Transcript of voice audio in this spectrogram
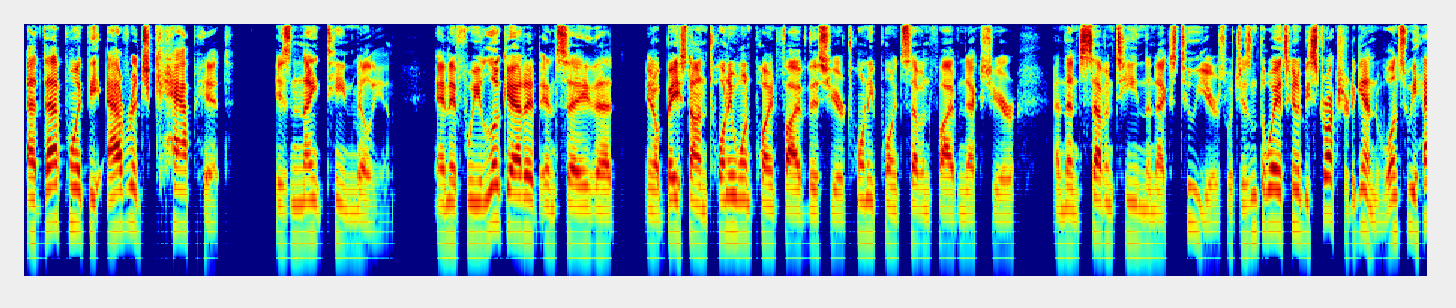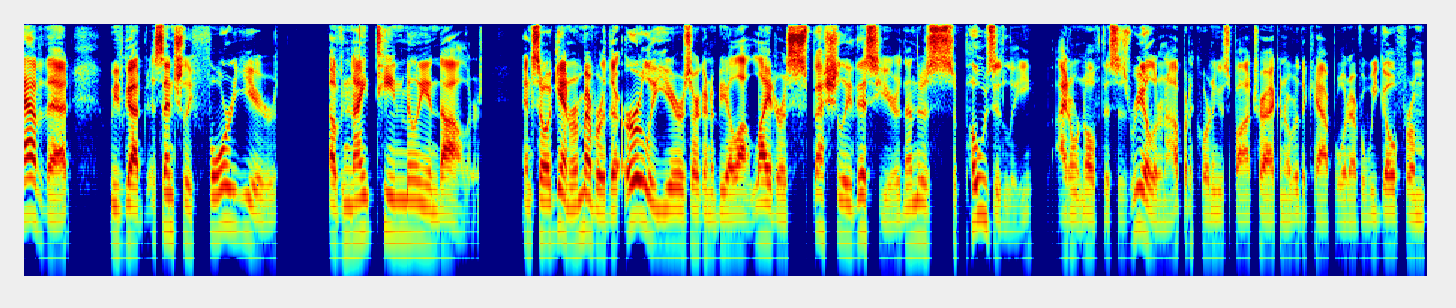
At that point, the average cap hit is 19 million. And if we look at it and say that, you know, based on 21.5 this year, 20.75 next year, and then 17 the next two years, which isn't the way it's going to be structured. Again, once we have that, we've got essentially four years of $19 million. And so, again, remember, the early years are going to be a lot lighter, especially this year. Then there's supposedly, I don't know if this is real or not, but according to Spotrac and over the cap or whatever, we go from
